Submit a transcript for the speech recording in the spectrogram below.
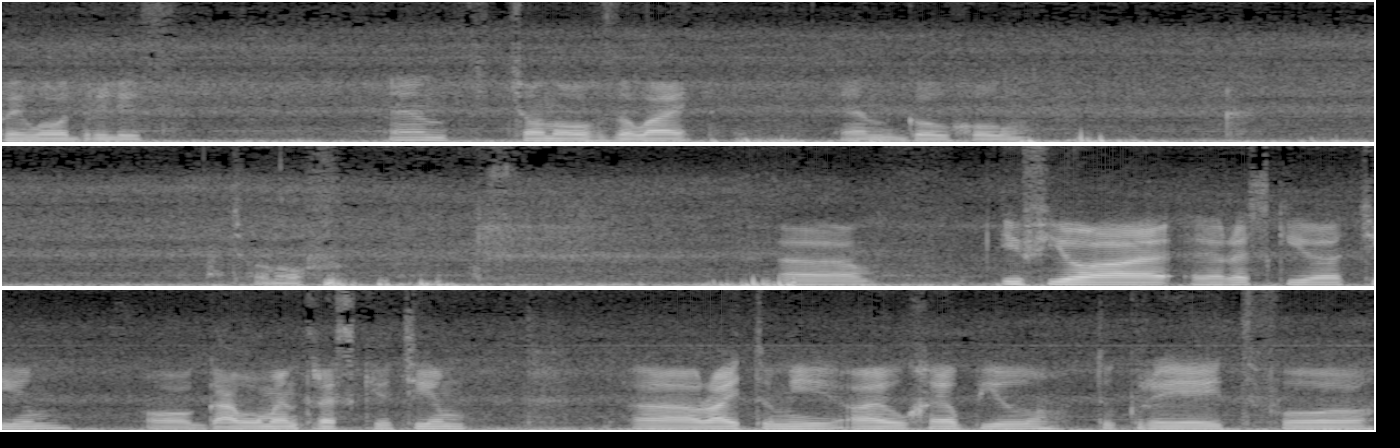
payload release and turn off the light and go home. Turn off. Um, if you are a rescue team or government rescue team uh, write to me. I will help you to create for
